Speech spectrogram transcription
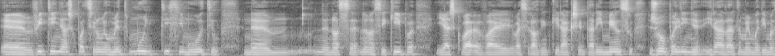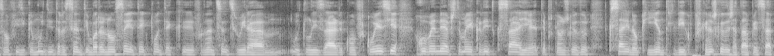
Uh, Vitinho acho que pode ser um elemento muitíssimo útil na, na, nossa, na nossa equipa e acho que vai, vai, vai ser alguém que irá acrescentar imenso. João Palhinha irá dar também uma dimensão física muito interessante, embora não sei até que ponto é que Fernando Santos o irá um, utilizar com frequência. Ruben Neves também acredito que saia, até porque é um jogador que saia, não que entre, digo, porque é um jogador já está a pensar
